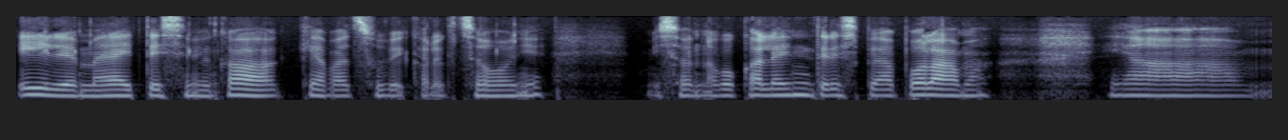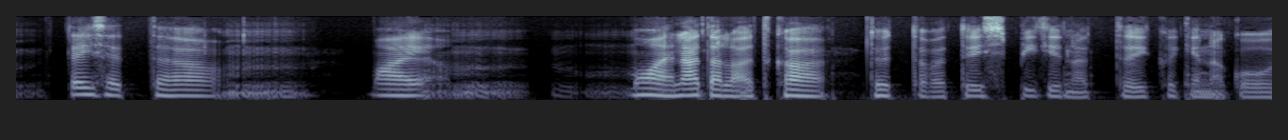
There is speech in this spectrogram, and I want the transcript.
eile me näitasime ka kevad-suvi kollektsiooni, mis on nagu kalendris peab olema. Ja teised äh, mae, moenädalad ka töötavad teistpidi, nad ikkagi nagu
